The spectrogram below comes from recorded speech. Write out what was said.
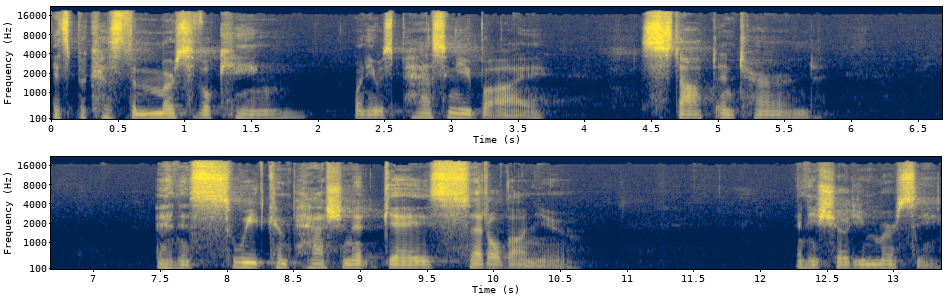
it's because the merciful King, when he was passing you by, stopped and turned, and his sweet, compassionate gaze settled on you, and he showed you mercy.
